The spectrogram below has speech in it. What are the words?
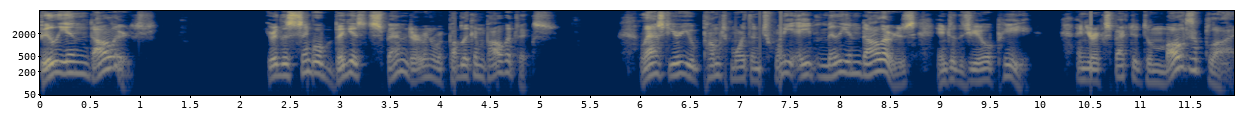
billion. You're the single biggest spender in Republican politics. Last year, you pumped more than $28 million into the GOP, and you're expected to multiply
